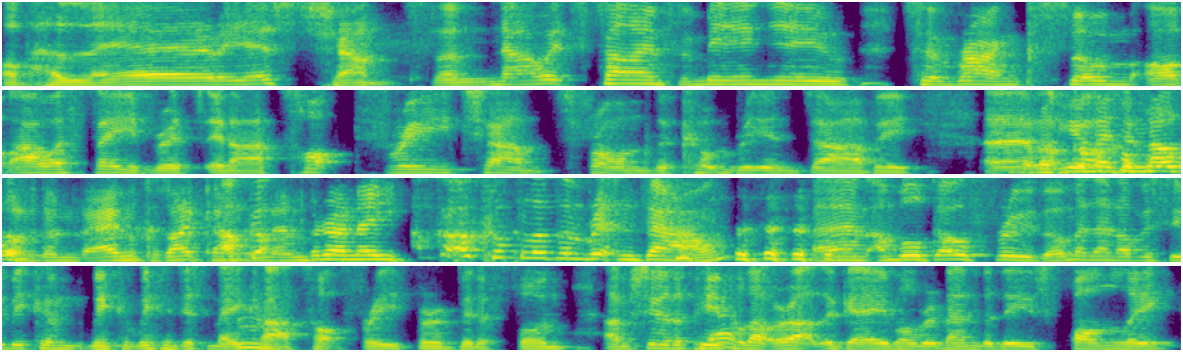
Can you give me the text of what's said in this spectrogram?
of hilarious chants. And now it's time for me and you to rank some of our favourites in our top three chants from the Cumbrian Derby. Um, Well, have I've you got a made a couple note of them- then? Because I can't got- remember any. I've got a couple of them written down, um, and we'll go through them, and then obviously we can we can we can just make Mm. our top three for a bit of fun. I'm sure the people that were at the game will remember these fondly.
